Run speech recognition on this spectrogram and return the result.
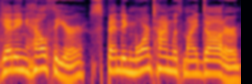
getting healthier, spending more time with my daughter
